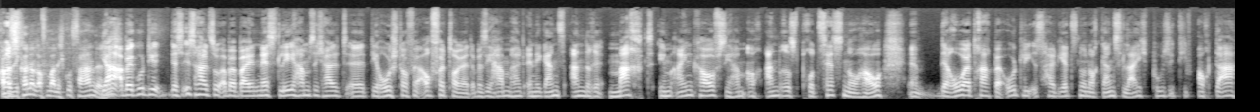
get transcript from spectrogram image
aber sie können dann offenbar nicht gut verhandeln. Ja, nicht? aber gut, die, das ist halt so. Aber bei Nestlé haben sich halt äh, die Rohstoffe auch verteuert. Aber sie haben halt eine ganz andere Macht im Einkauf. Sie haben auch anderes Prozess-Know-how. Ähm, der Rohertrag bei Oatly ist halt jetzt nur noch ganz leicht positiv. Auch da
